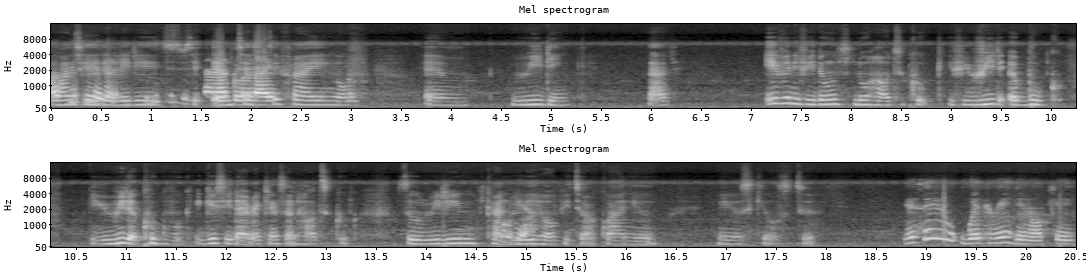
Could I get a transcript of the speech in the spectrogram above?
once heard a lady um, testifying of um, reading that even if you don't know how to cook, if you read a book, you read a cookbook, it gives you directions on how to cook. So reading can oh, really help you to acquire new new skills too. You see, with reading, okay,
